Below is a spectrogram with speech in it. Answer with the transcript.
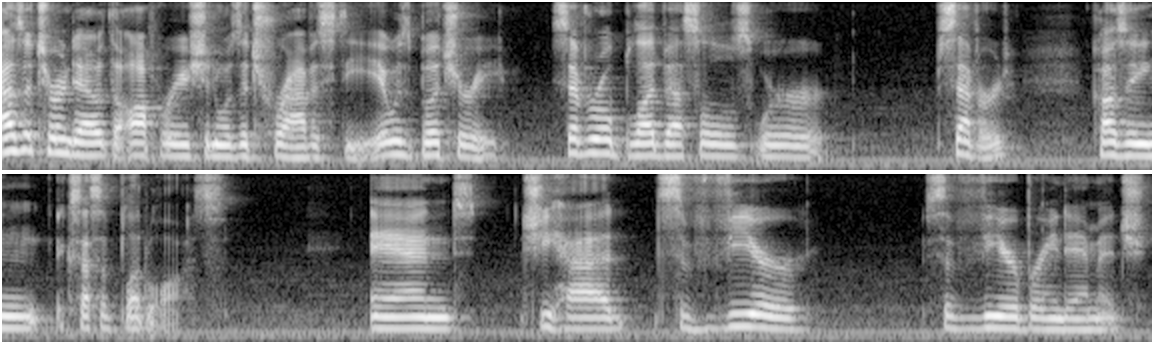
As it turned out, the operation was a travesty. It was butchery. Several blood vessels were severed, causing excessive blood loss. And she had severe, severe brain damage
